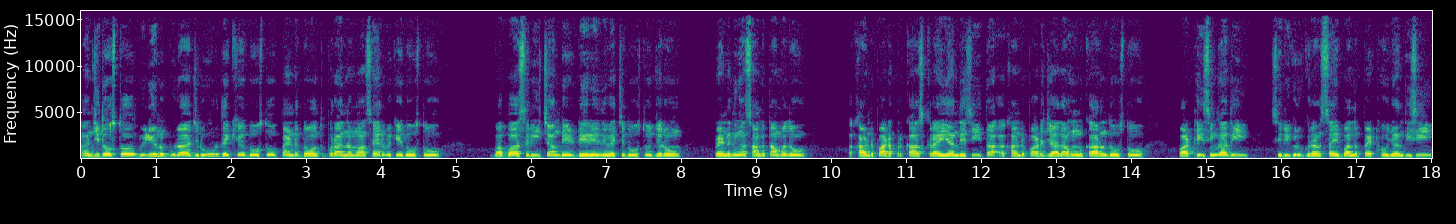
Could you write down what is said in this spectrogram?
ਹਾਂਜੀ ਦੋਸਤੋ, ਵੀਡੀਓ ਨੂੰ ਪੂਰਾ ਜਰੂਰ ਦੇਖਿਓ। ਦੋਸਤੋ, ਪਿੰਡ ਦੌਲਤਪੁਰਾ ਨਵਾਂ ਸ਼ਹਿਰ ਵਿਖੇ ਦੋਸਤੋ, ਬਾਬਾ ਸ੍ਰੀ ਚੰਦ ਦੇ ਡੇਰੇ ਦੇ ਵਿੱਚ ਦੋਸਤੋ, ਜਦੋਂ ਪਿੰਡ ਦੀਆਂ ਸੰਗਤਾਂ ਵੱਲੋਂ ਅਖੰਡ ਪਾਠ ਪ੍ਰਕਾਸ਼ ਕਰਾਏ ਜਾਂਦੇ ਸੀ, ਤਾਂ ਅਖੰਡ ਪਾਠ ਜ਼ਿਆਦਾ ਹੋਣ ਕਾਰਨ ਦੋਸਤੋ, ਪਾਠੀ ਸਿੰਘਾਂ ਦੀ ਸ੍ਰੀ ਗੁਰੂ ਗ੍ਰੰਥ ਸਾਹਿਬ ਵੱਲ ਪਿੱਠ ਹੋ ਜਾਂਦੀ ਸੀ।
